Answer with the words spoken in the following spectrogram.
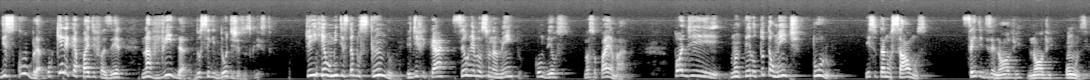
Descubra o que ele é capaz de fazer na vida do seguidor de Jesus Cristo. Quem realmente está buscando edificar seu relacionamento com Deus, nosso Pai amado. Pode mantê-lo totalmente puro. Isso está no Salmos 119, 9, 11.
